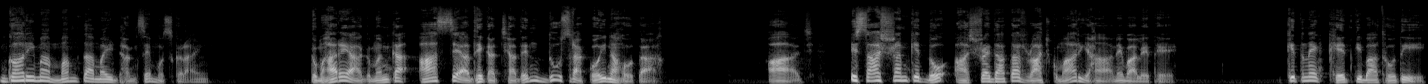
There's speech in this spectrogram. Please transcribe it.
गौरी माँ ममतामयी ढंग से मुस्कुराई, तुम्हारे आगमन का आज से अधिक अच्छा दिन दूसरा कोई ना होता। आज इस आश्रम के दो आश्रयदाता राजकुमार यहाँ आने वाले थे। कितने खेत की बात होती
